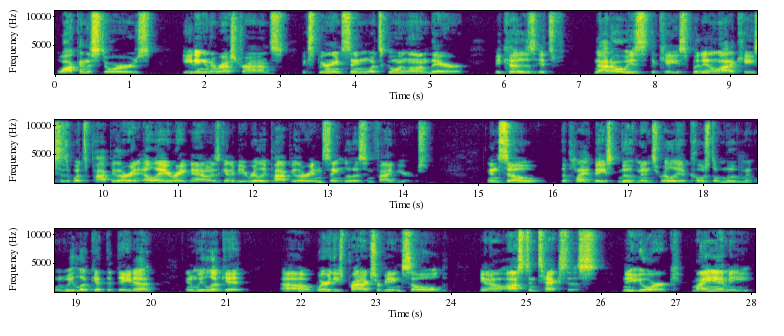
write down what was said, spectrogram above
walking the stores, eating in the restaurants, experiencing what's going on there because it's not always the case, but in a lot of cases, what's popular in LA right now is going to be really popular in St. Louis in five years. And so the plant based movement's really a coastal movement. When we look at the data and we look at uh, where these products are being sold, you know, Austin, Texas, New York, Miami,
